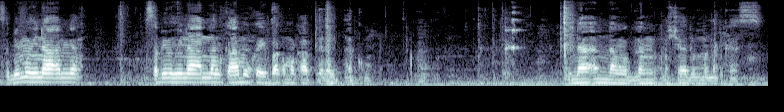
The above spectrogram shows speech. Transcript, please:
Sabi mo hinaan nga. Sabi mo hinaan lang kamo kay baka makapirate ako. Hinaan lang, wag lang masyadong malakas.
